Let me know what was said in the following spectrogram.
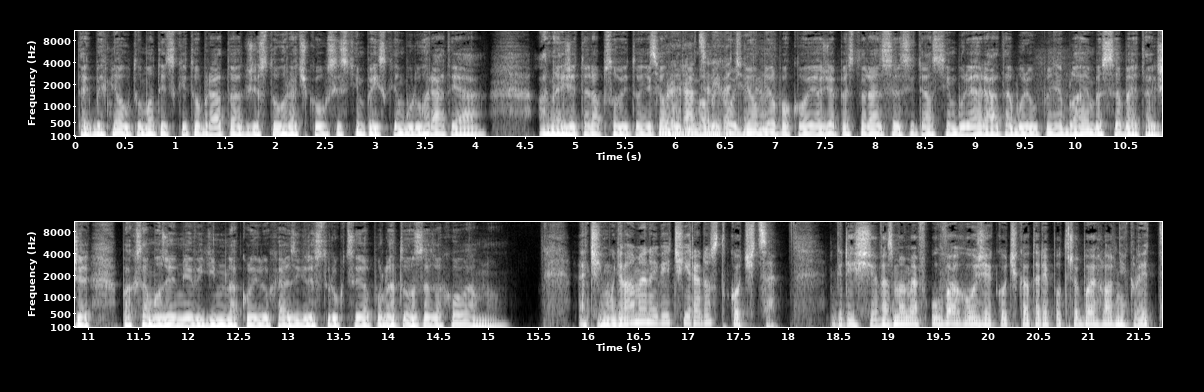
tak bych měl automaticky to brát tak, že s tou hračkou si s tím pejskem budu hrát já. A ne, že teda psovi to někam hodím, abych od něho měl pokoj a že se si tam s tím bude hrát a bude úplně blahem bez sebe. Takže pak samozřejmě vidím, nakolik dochází k destrukci a podle toho se zachovám. No. A čím uděláme největší radost kočce? Když vezmeme v úvahu, že kočka tedy potřebuje hlavně klid,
